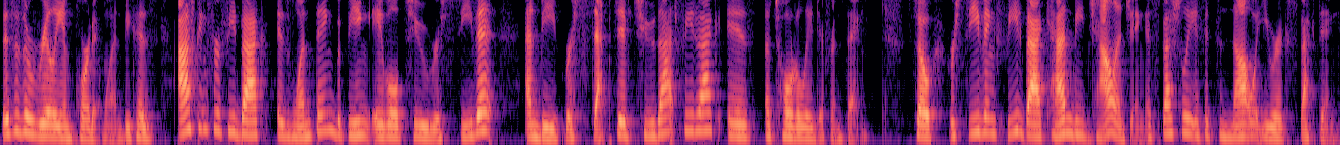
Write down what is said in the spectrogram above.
This is a really important one because asking for feedback is one thing, but being able to receive it and be receptive to that feedback is a totally different thing. So, receiving feedback can be challenging, especially if it's not what you were expecting.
